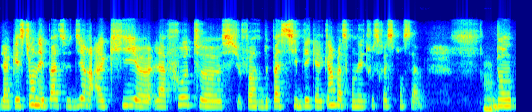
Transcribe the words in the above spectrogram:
la question n'est pas de se dire à qui la faute, enfin de pas cibler quelqu'un parce qu'on est tous responsables. Mmh. Donc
